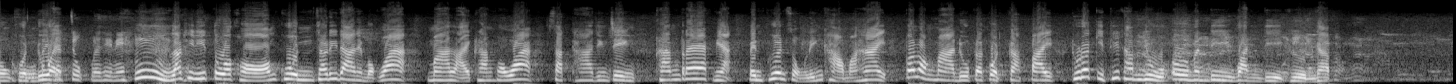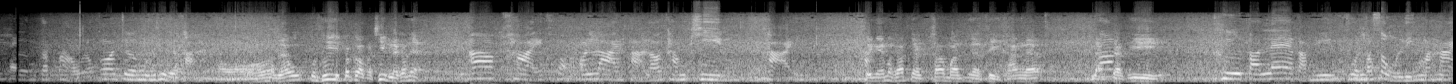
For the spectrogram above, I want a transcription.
มงคลด้วยกระจุกเลยทีนี้ อืมแล้วทีนี้ตัวของคุณชริดาเนี่ยบอกว่ามาหลายครั้งเพราะว่าศรัทธาจริง ๆ ครั้งแรกเนี่ยเป็นเพื่อนส่งลิงก์ข่าวมาให้ ก็ลองมาดูปรากฏกลับไปธุรกิจที่ทำอยู่เออมันดีวันดีคืนครับกระเป๋าแล้วก็เจอมือถือค่ะอ๋อ แล้วคุณพี่ประกอบอาชีพอะไรครับเนี่ย อ่าขายของออนไลน์ค่ะ เราทำครีมขาย เป็นไงบ้างครับจะเข้ามาเนี่ยสี่ครั้งแล้ว หลังจากที่คือตอนแรกอะมีคนเขาส่งลิงก์มาให้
